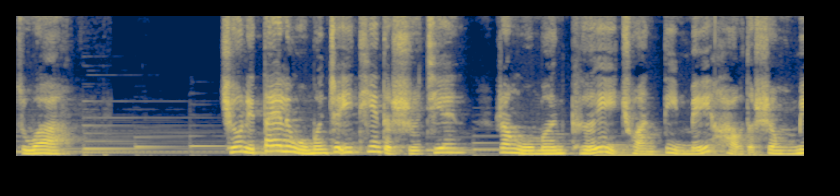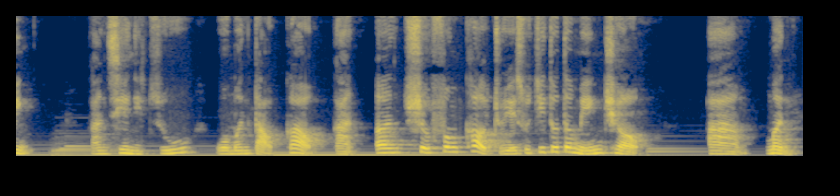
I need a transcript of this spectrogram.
主啊。求你带领我们这一天的时间，让我们可以传递美好的生命。感谢你，主，我们祷告，感恩是奉靠主耶稣基督的名求，阿门。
